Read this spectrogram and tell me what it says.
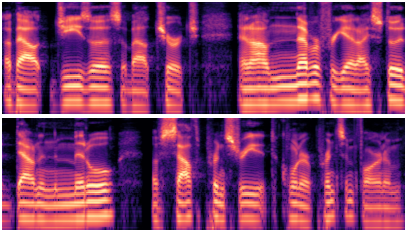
about Jesus, about church, and I'll never forget. I stood down in the middle of South Prince Street at the corner of Prince and Farnum.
